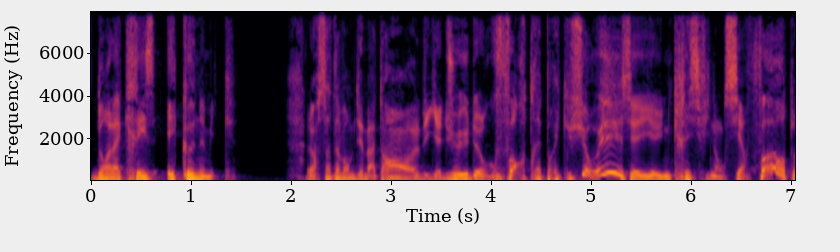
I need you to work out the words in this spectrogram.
dans la crise économique. Alors certains vont me dire, mais attends, il y a déjà eu de fortes répercussions. Oui, il y a une crise financière forte,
